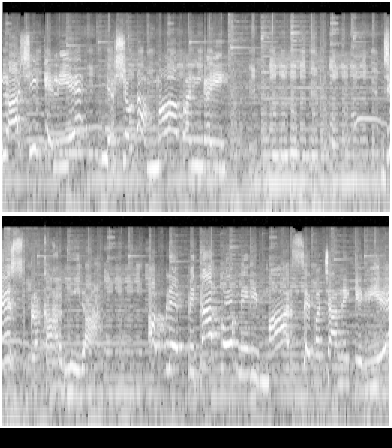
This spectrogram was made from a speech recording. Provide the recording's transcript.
राशि के लिए यशोदा माँ बन गई। जिस प्रकार मीरा अपने पिता को मेरी मार से बचाने के लिए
